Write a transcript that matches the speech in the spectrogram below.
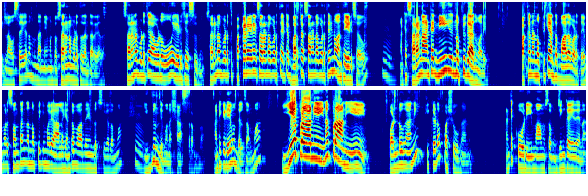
ఇట్లా వస్తాయి కదా దాన్ని ఏమంటాం? శరణ పడుతుంది అంటారు కదా. శరణ పడితే ఆవిడ ఓ ఏడిచేస్తుంది. శరణ పడితే పక్కనైనా శరణ పడితే అంటే భర్తకు శరణ పడితే నువ్వు అంత ఏడిచావు? అంటే శరణ అంటే నీ నొప్పి కాదు మరి. పక్కన నొప్పికి అంత బాధపడతాయి. మరి సొంతంగా నొప్పికి మరి వాళ్ళకి ఎంత బాధ ఉండొచ్చు కదమ్మా. ఇది ఉంది మన శాస్త్రంలో. అంటే ఇక్కడ ఏముంది తెలుసమ్మా? ఏ ప్రాణి అయినా ప్రాణియే. పండు కానీ ఇక్కడ పశువు కానీ అంటే కోడి మాంసం జింక ఏదైనా.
